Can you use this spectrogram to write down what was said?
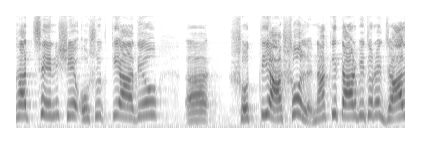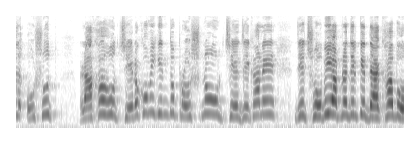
খাচ্ছেন, সে ওষুধ কি আদেও সত্যি আসল? নাকি তার ভিতরে জাল ওষুধ রাখা হচ্ছে? এরকমই কিন্তু প্রশ্ন উঠছে, যেখানে যে ছবি আপনাদেরকে দেখাবো,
